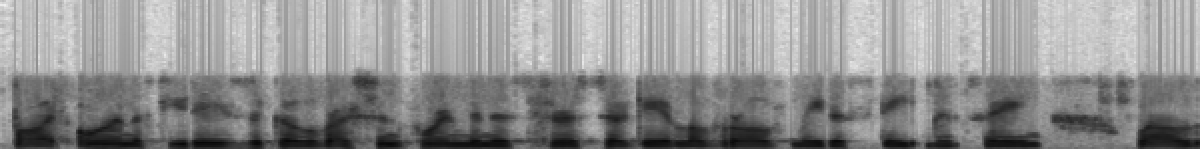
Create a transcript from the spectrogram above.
spot on. A few days ago, Russian Foreign Minister Sergei Lavrov made a statement saying, "Well,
